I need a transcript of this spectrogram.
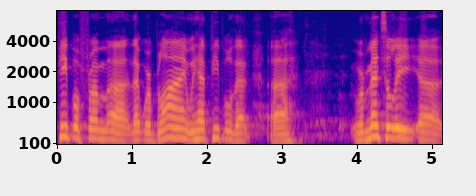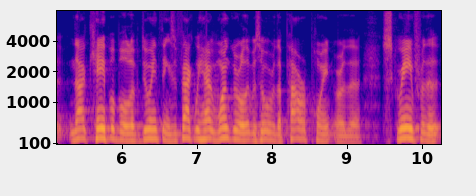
people from, uh, that were blind, we had people that uh, were mentally uh, not capable of doing things. In fact, we had one girl that was over the PowerPoint or the screen for the,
